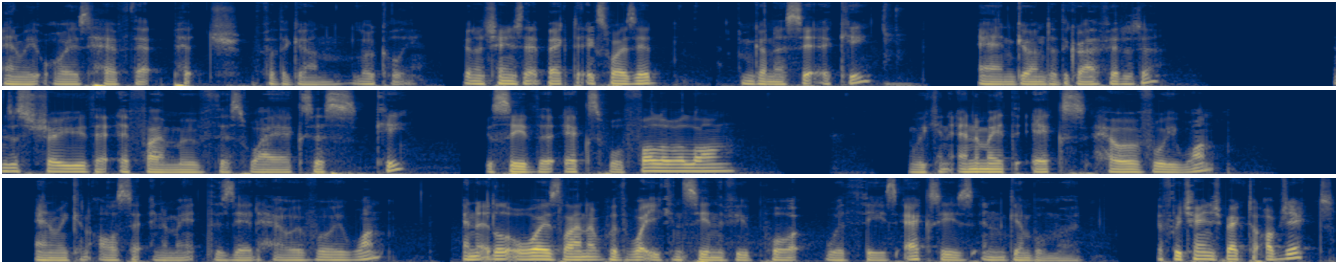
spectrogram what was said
and we always have that pitch for the gun locally. I'm going to change that back to XYZ. I'm going to set a key and go into the graph editor and just show you that if I move this y-axis key, you'll see the x will follow along. We can animate the x however we want, and we can also animate the z however we want. And it'll always line up with what you can see in the viewport with these axes in gimbal mode. If we change back to object,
